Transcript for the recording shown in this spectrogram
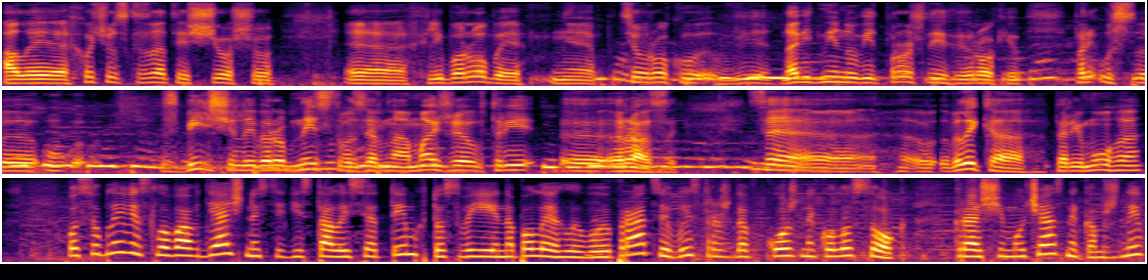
Але хочу сказати, що, що е, хлібороби е, цього року, на відміну від прошлих років, при, е, у, збільшили виробництво зерна майже в три е, рази. Це е, велика перемога. Особливі слова вдячності дісталися тим, хто своєю наполегливою працею вистраждав кожний колосок. Кращим учасникам жнив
